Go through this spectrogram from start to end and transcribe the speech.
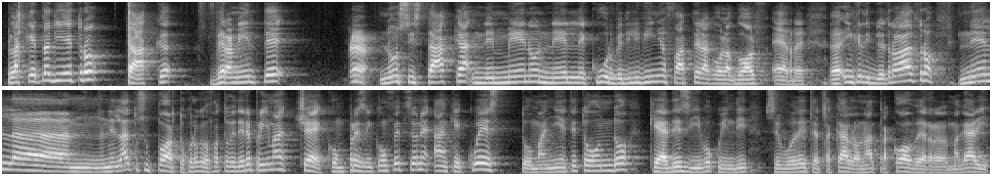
placchetta dietro, tac, veramente eh, non si stacca nemmeno nelle curve di Livigno fatte con la Golf R. Eh, incredibile, tra l'altro nel, ehm, nell'altro supporto, quello che ho fatto vedere prima, c'è compreso in confezione anche questo magnete tondo che è adesivo, quindi se volete attaccarlo a un'altra cover magari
